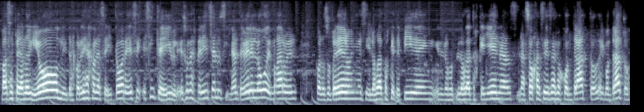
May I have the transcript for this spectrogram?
vas esperando el guion, mientras coordinas con los editores, es, increíble, es una experiencia alucinante. Ver el logo de Marvel con los superhéroes y los datos que te piden, los, datos que llenas, las hojas esas, los contratos, el contrato.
